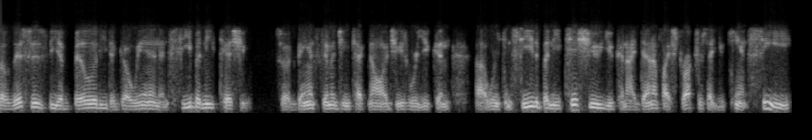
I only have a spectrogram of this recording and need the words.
So this is the ability to go in and see beneath tissue. So advanced imaging technologies where you can uh, where you can see the beneath tissue, you can identify structures that you can't see,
